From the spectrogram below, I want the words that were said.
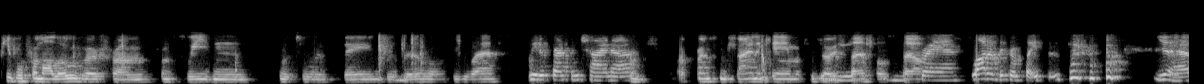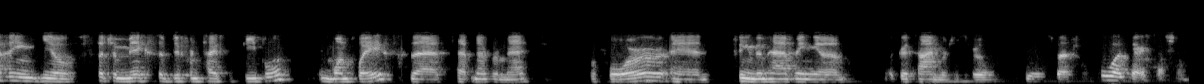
people from all over, from from Sweden, Switzerland, Spain, Brazil, the U.S. We had a friend from China, From, our friends from China came, which was very Mhm. special. So France, a lot of different places. yeah, having you know such a mix of different types of people in one place that have never met before, and seeing them having a, a good time was just really really special. it was very special.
